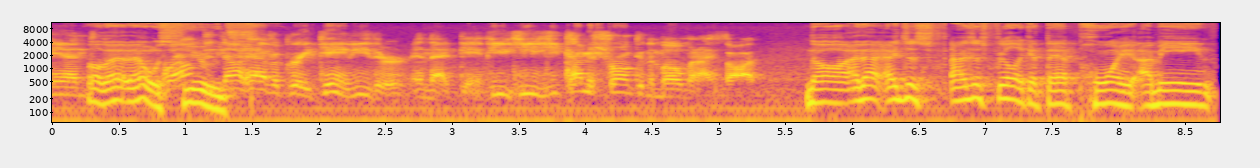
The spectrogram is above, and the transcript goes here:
And oh, that, that was Brown huge. did not have a great game either in that game. He he, he kind of shrunk in the moment. I thought. No, I, I just I just feel like at that point, I mean,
